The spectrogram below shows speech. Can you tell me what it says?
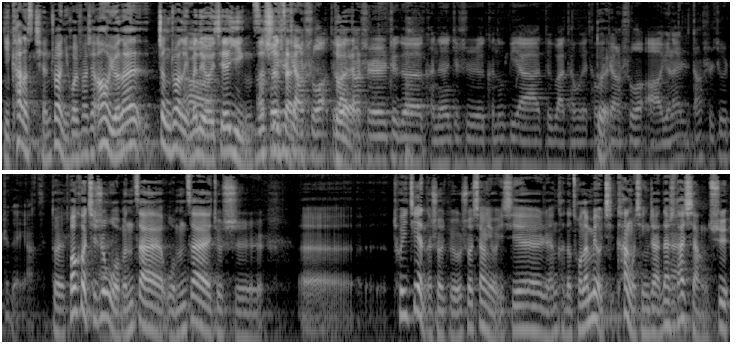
你看了前传，你会发现哦，原来正传里面的有一些影子啊所以是在这样说，对吧？对当时这个可能就是肯努比啊，对吧？他会他会这样说啊，原来当时就是这个样子。对，包括其实我们在我们在就是呃推荐的时候，比如说像有一些人可能从来没有去看过星战，但是他想去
